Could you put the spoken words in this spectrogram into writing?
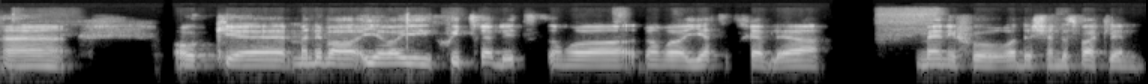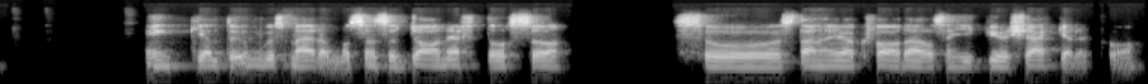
ja. Eh, och, eh, men det var, det var ju skittrevligt. De var, de var jättetrevliga människor och det kändes verkligen enkelt att umgås med dem. Och sen så dagen efter så, så stannade jag kvar där och sen gick vi och käkade på,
